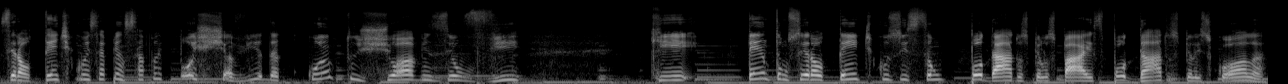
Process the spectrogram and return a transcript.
ser autêntico, comecei a pensar, falei, poxa vida, quantos jovens eu vi que tentam ser autênticos e são podados pelos pais, podados pela escola.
